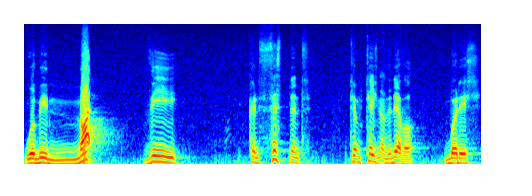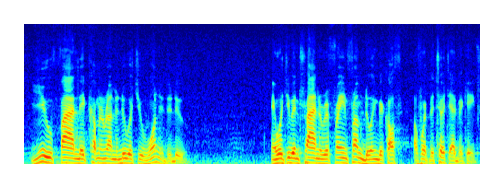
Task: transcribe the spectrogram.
will be not the consistent temptation of the devil, but it's you finally coming around to do what you wanted to do and what you've been trying to refrain from doing because of what the church advocates.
